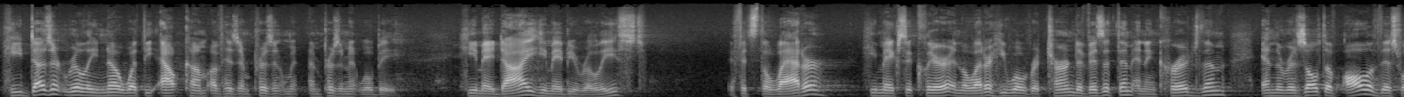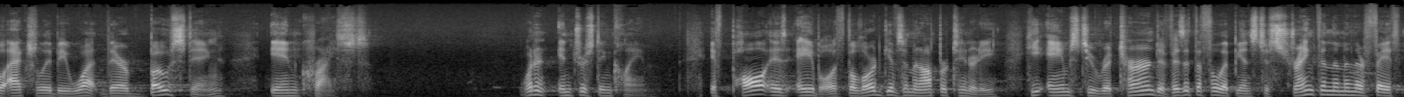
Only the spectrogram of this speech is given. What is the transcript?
he doesn't really know what the outcome of his imprisonment, will be. He may die, he may be released. If it's the latter, he makes it clear in the letter he will return to visit them and encourage them. And the result of all of this will actually be what? They're boasting in Christ. What an interesting claim. If Paul is able, if the Lord gives him an opportunity, he aims to return to visit the Philippians to strengthen them in their faith,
